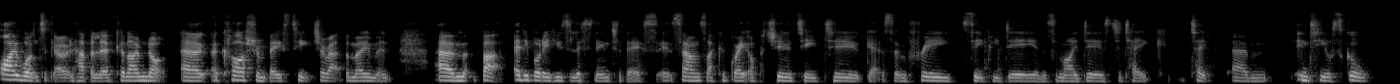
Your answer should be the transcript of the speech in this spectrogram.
I want to go and have a look, and I'm not a, a classroom-based teacher at the moment. Um, but anybody who's listening to this, it sounds like a great opportunity to get some free CPD and some ideas to take take um, into your school.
